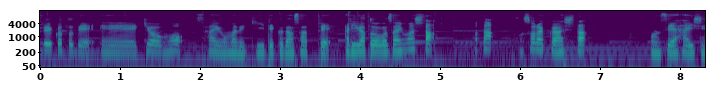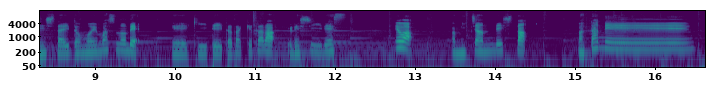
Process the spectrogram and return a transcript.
ということで、えー、今日も最後まで聞いてくださってありがとうございました。また、おそらく明日、音声配信したいと思いますので、えー、聞いていただけたら嬉しいです。では、かみちゃんでした。またねー。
